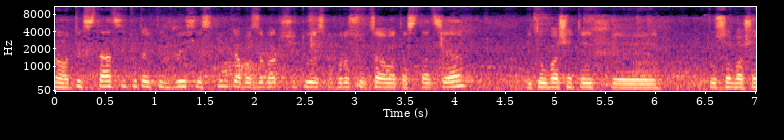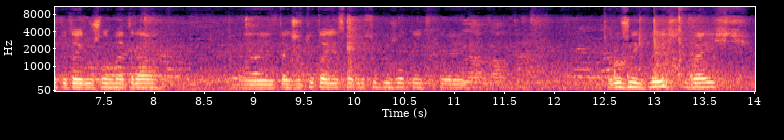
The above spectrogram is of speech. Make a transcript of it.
No, tych stacji tutaj, tych wyjść jest kilka, bo zobaczcie, tu jest po prostu cała ta stacja i tu właśnie tych, y, tu są właśnie tutaj różne metra, y, także tutaj jest po prostu dużo tych różnych wyjść, wejść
